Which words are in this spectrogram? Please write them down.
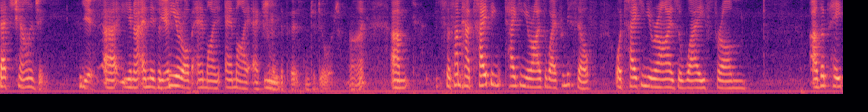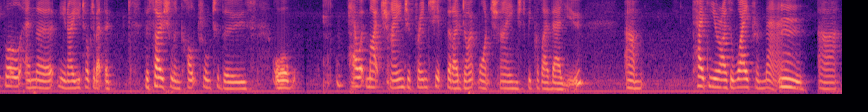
That's challenging. Yes. Uh, you know, and there's a yes. fear of am I am I actually mm. the person to do it? Right. Um, so somehow taking taking your eyes away from yourself, or taking your eyes away from other people, and the you know you talked about the the social and cultural taboos, or how it might change a friendship that I don't want changed because I value um, taking your eyes away from that mm. uh,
